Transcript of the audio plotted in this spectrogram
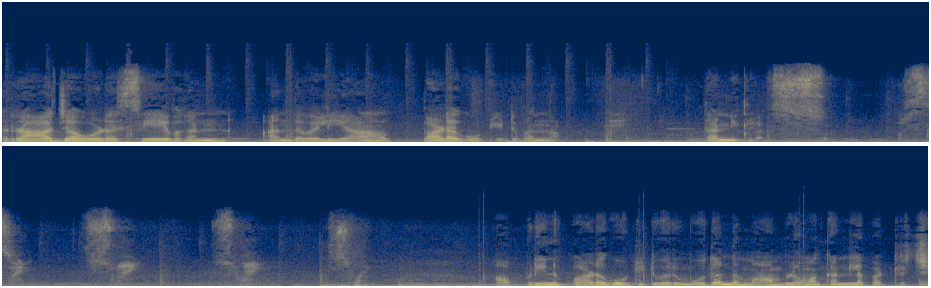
ராஜாவோட சேவகன் அந்த வழியாக படகு ஓட்டிட்டு வந்தான். தண்ணிக்குள்ள அப்படின்னு படகு ஓட்டிட்டு வரும்போது அந்த மாம்பழம் அவன் கண்ணில் பட்டுருச்சு.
